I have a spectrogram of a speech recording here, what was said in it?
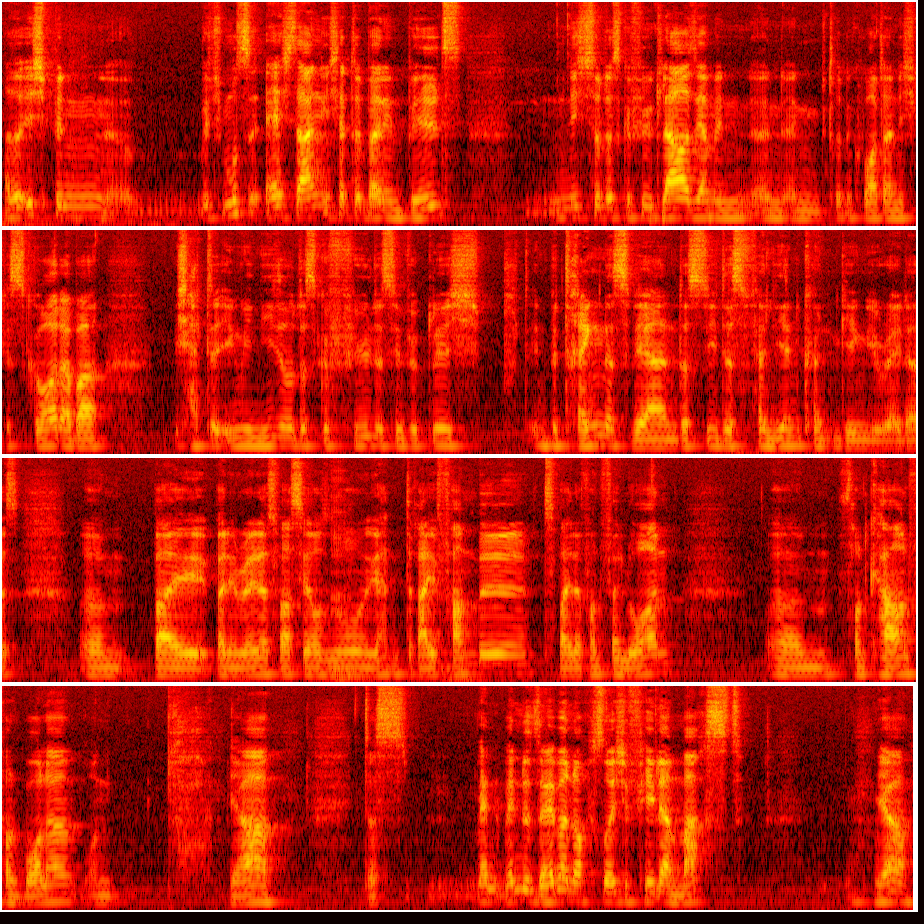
also ich bin, äh, ich muss ehrlich sagen, ich hatte bei den Bills nicht so das Gefühl, klar, sie haben im dritten Quarter nicht gescored, aber ich hatte irgendwie nie so das Gefühl, dass sie wirklich in Bedrängnis wären, dass sie das verlieren könnten gegen die Raiders. Ähm, bei, bei den Raiders war es ja auch so, sie hatten drei Fumble, zwei davon verloren, ähm, von K und von Waller und pff, ja, das, wenn, wenn du selber noch solche Fehler machst, ja,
